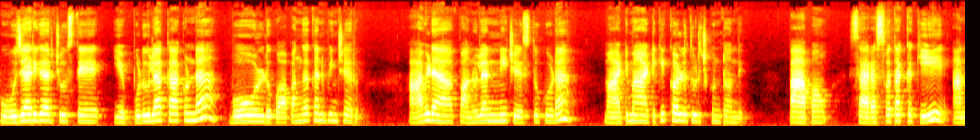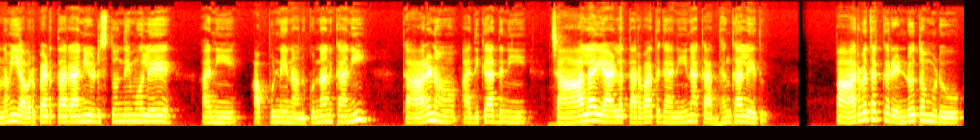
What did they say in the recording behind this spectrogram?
పూజారి గారు చూస్తే ఎప్పుడూలా కాకుండా బోల్డ్ కోపంగా కనిపించారు. ఆవిడ పనులన్నీ చేస్తూ కూడా మాటిమాటికి కళ్ళు తుడుచుకుంటోంది. పాపం సరస్వతక్కకి అన్నం ఎవరు పెడతారా అని ఏడుస్తుందేమోలే అని అప్పుడు నేను అనుకున్నాను కానీ కారణం అది కాదని చాలా ఏళ్ళ తర్వాత కానీ నాకు అర్థం కాలేదు. పార్వతక్క రెండో తమ్ముడు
